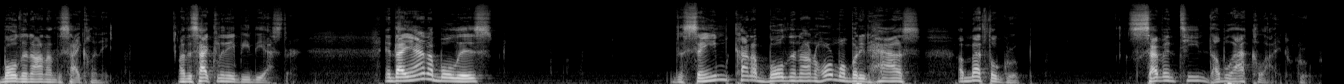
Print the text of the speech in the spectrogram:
Boldenon on the cyclinate, on the cyclinate being the ester. And Dianabol is the same kind of Boldenon hormone, but it has a methyl group, 17 double alkylide group.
